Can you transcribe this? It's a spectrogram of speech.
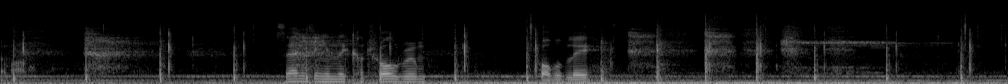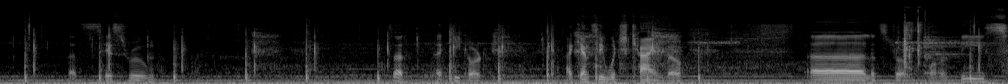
Come on. Is there anything in the control room? Probably. That's his room. What's that? A keycard. I can't see which kind though. Uh, let's draw one of these.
